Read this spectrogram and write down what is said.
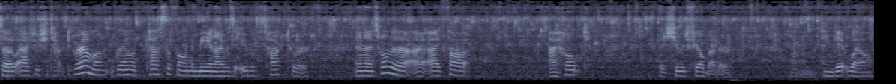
So after she talked to Grandma, Grandma passed the phone to me, and I was able to talk to her. And I told her that I, I thought, I hoped that she would feel better um, and get well.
